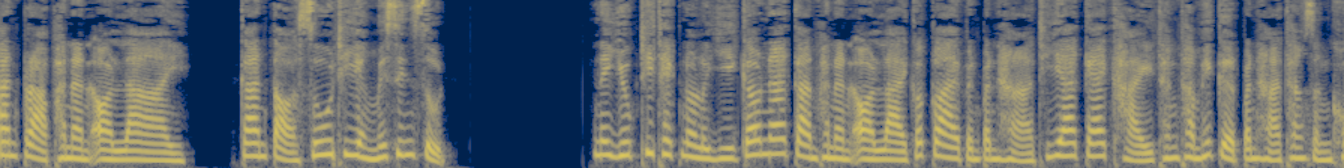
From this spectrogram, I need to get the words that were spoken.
การปราบพนันออนไลน์ การต่อสู้ที่ยังไม่สิ้นสุด ในยุคที่เทคโนโลยีก้าวหน้าการพนันออนไลน์ก็กลายเป็นปัญหาที่ยากแก้ไข ทั้งทำให้เกิดปัญหาทางสังค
